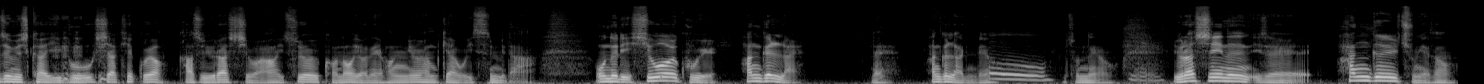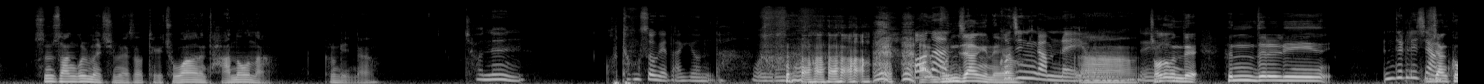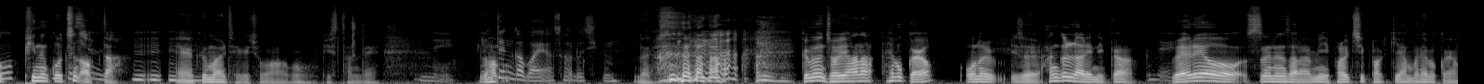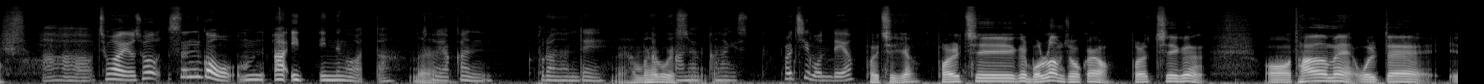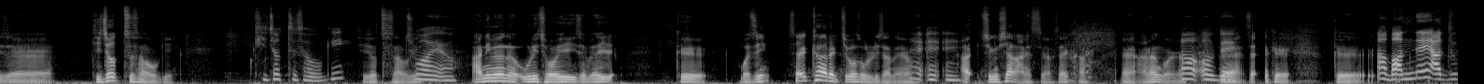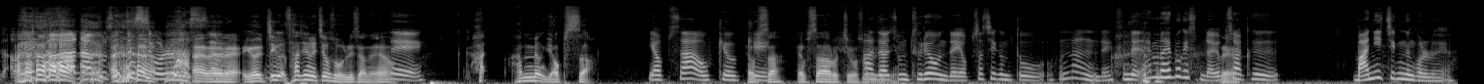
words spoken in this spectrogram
네, 우원재 뮤지카 2부 시작했고요. 가수 유라 씨와 수요일 코너 연애 확률 함께하고 있습니다. 오늘이 10월 9일 한글날. 네, 한글날인데요. 오. 좋네요. 네. 유라 씨는 이제 한글 중에서 순수 한글말 중에서 되게 좋아하는 단어나 그런 게 있나요? 저는 고통 속에 낙이 온다. 뭐 이런 거. 아, 뻔한 문장이네요. 거진감래 이런. 아, 네. 저도 근데 흔들리지 흔들리지 않고, 피는 꽃은 꽃은- 없다. 음, 음, 음. 예, 그 말 되게 좋아하고 비슷한데. 네. 힘든가 봐요 서로 지금. 네. 그러면 저희 하나 해볼까요? 오늘 이제 한글날이니까 네. 외래어 쓰는 사람이 벌칙 받기 한번 해볼까요? 아 좋아요. 저 쓴 거 아 있는 것 같다. 네. 저 약간 불안한데 네, 한번 안, 하, 해보겠습니다. 안 하겠습니다. 벌칙 뭔데요? 벌칙이요? 벌칙을 뭘로 하면 좋을까요? 벌칙은 어 다음에 올 때 이제 디저트 사오기, 디저트 사오기? 디저트 사오기. 좋아요. 아니면은 우리 저희 이제 매일 그 뭐지 셀카를 찍어서 올리잖아요. 예, 예, 예. 아 지금 시작 안 했어요 셀카. 네, 안한 거예요. 어, 어, 네. 그그 아 맞네. 아 누가 왜? 아, 나 무슨 뜻인지 몰랐어. 아, 네네 이걸 찍어 사진을 찍어서 올리잖아요. 네. 한명 엽사, 엽사 오케이 오케이. 엽사, 엽사로 찍어서 아 올리기. 나좀 두려운데 엽사 지금 또 혼나는데. 근데 한번 해보겠습니다. 엽사 네. 그 많이 찍는 걸로 해요.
